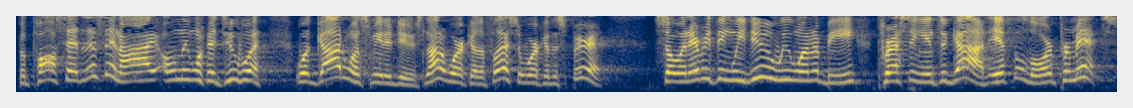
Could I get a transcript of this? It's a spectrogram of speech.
But Paul said, listen, I only want to do what, what God wants me to do. It's not a work of the flesh, a work of the Spirit. So in everything we do, we want to be pressing into God, if the Lord permits.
